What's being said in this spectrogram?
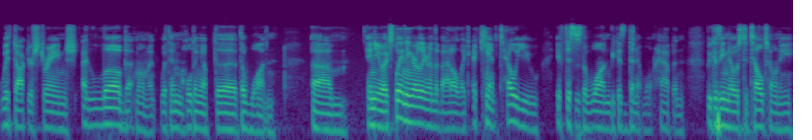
with Doctor Strange. I love that moment with him holding up the the one, um, and you know, explaining earlier in the battle, like I can't tell you if this is the one because then it won't happen because he knows to tell Tony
